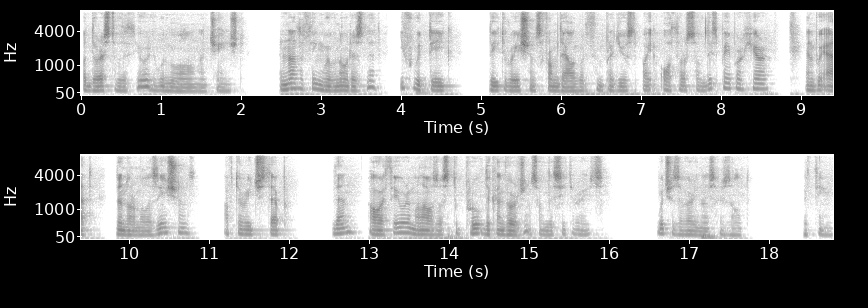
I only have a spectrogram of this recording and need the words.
But the rest of the theory would go on unchanged. Another thing we've noticed that if we take the iterations from the algorithm produced by authors of this paper here, and we add the normalizations after each step, then our theorem allows us to prove the convergence of these iterates, which is a very nice result, we think.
